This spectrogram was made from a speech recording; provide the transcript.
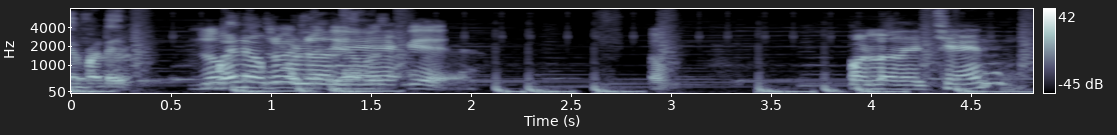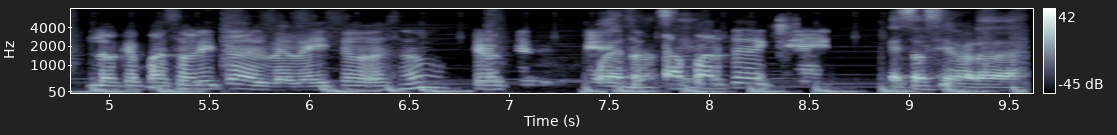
me parece. no Bueno, por lo de- que Por lo de Chen, lo que pasó ahorita del bebé y todo eso. Creo que, que Bueno, eso- sí. aparte de que Eso sí es verdad.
